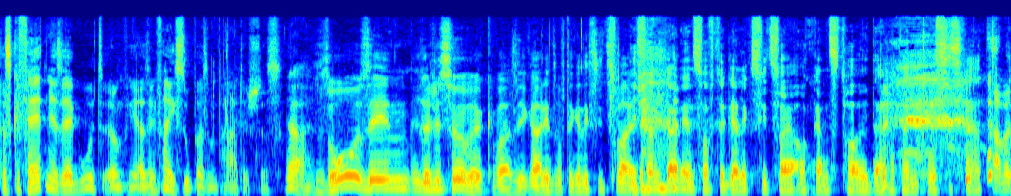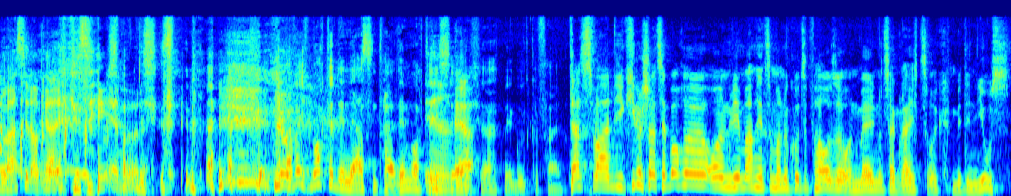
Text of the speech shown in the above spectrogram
Das gefällt mir sehr gut irgendwie. Also den fand ich super sympathisch. Das. Ja, so sehen Regisseure quasi Guardians of the Galaxy 2. Ich fand Guardians of the Galaxy 2 auch ganz toll. Der hat ein großes Herz. Aber du hast ihn auch gar nicht gesehen, oder? Aber ich mochte den ersten Teil, den mochte ich sehr. Ja. Hat mir gut gefallen. Das waren die Kinostarts der Woche und wir machen jetzt nochmal eine kurze Pause und melden uns dann gleich zurück mit den News.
